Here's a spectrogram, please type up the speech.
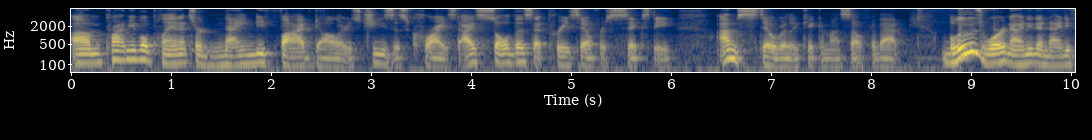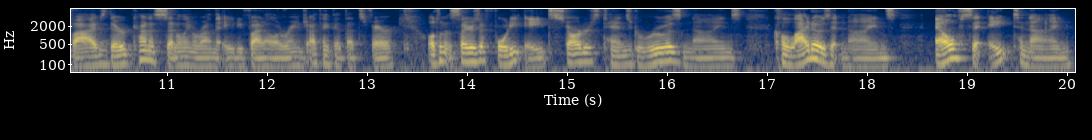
Um, Primeval Planets are ninety five dollars. Jesus Christ! I sold this at pre sale for sixty. I'm still really kicking myself for that. Blues were 90 to 95s. They're kind of settling around the $85 range. I think that that's fair. Ultimate Slayers at 48, Starters 10s, Garuras 9s, Kaleidos at 9s, Elves at 8 to 9.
